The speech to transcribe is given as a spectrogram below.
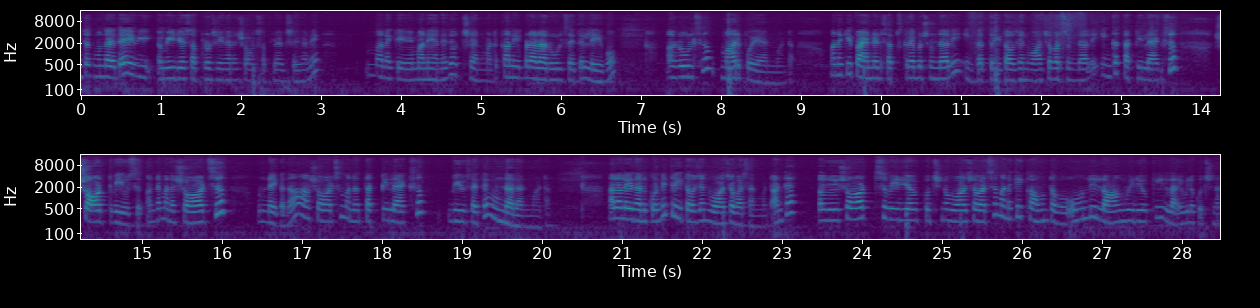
ఇంతకుముందు అయితే వీడియోస్ అప్లోడ్ చేయగానే షార్ట్స్ అప్లోడ్ చేయగానే మనకి మనీ అనేది వచ్చాయన్నమాట. కానీ ఇప్పుడు అలా రూల్స్ అయితే లేవు. ఆ రూల్స్ మారిపోయాయి అనమాట మనకి ఫైవ్ హండ్రెడ్ సబ్స్క్రైబర్స్ ఉండాలి ఇంకా త్రీ థౌజండ్ వాచ్ అవర్స్ ఉండాలి ఇంకా థర్టీ ల్యాక్స్ షార్ట్ వ్యూస్ అంటే మన షార్ట్స్ ఉన్నాయి కదా ఆ షార్ట్స్ మన థర్టీ ల్యాక్స్ వ్యూస్ అయితే ఉండాలన్నమాట. అలా లేదనుకోండి త్రీ థౌజండ్ వాచ్ అవర్స్ అనమాట అంటే షార్ట్స్ వీడియోకి వచ్చిన వాచ్ అవర్స్ మనకి కౌంట్ అవ్వవు. ఓన్లీ లాంగ్ వీడియోకి లైవ్లోకి వచ్చిన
